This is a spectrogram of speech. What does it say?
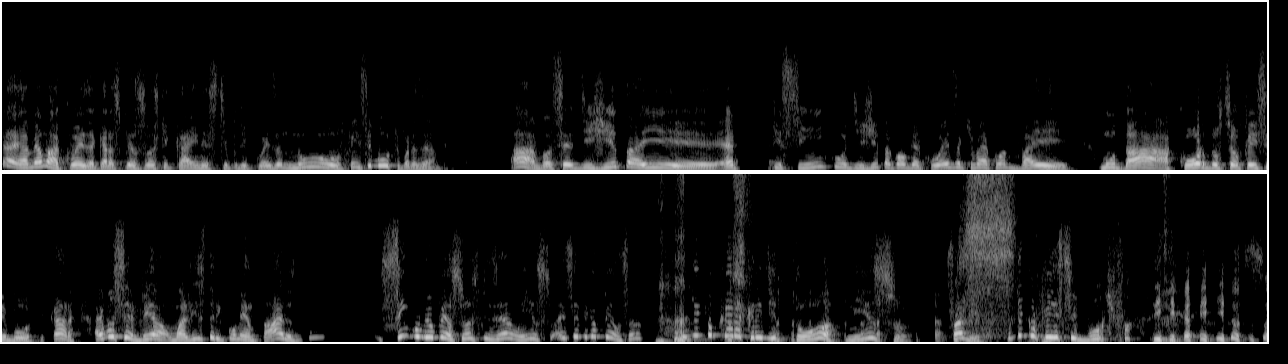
É, é a mesma coisa, cara, as pessoas que caem nesse tipo de coisa no Facebook, por exemplo. Ah, você digita aí F5, digita qualquer coisa que vai, vai mudar a cor do seu Facebook. Cara, aí você vê uma lista de comentários, 5 mil pessoas fizeram isso. Aí você fica pensando, por que, que o cara acreditou nisso? Sabe? Por que, que o Facebook faria isso?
